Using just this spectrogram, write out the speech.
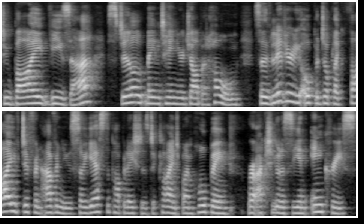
Dubai visa, still maintain your job at home. So they've literally opened up like five different avenues. So yes, the population has declined, but I'm hoping we're actually going to see an increase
